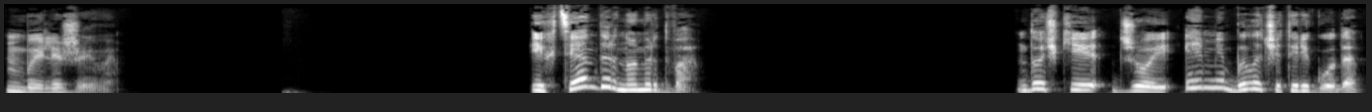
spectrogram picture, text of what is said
были живы. Ихтиандр номер два. Дочке Джои Эмми было четыре года.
